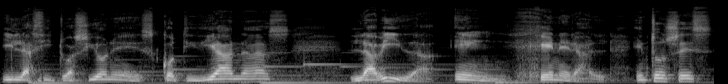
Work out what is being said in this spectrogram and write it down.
y las situaciones cotidianas, la vida en general. Entonces,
